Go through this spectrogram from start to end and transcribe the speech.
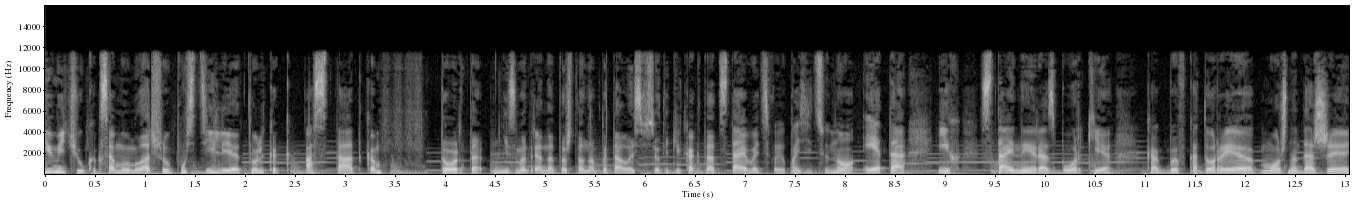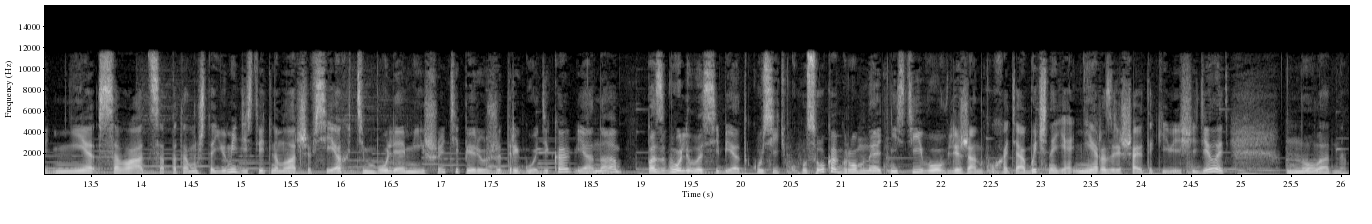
Юмичу, как самую младшую, пустили только к остаткам торта, несмотря на то, что она пыталась все-таки как-то отстаивать свою позицию. Но это их стайные разборки, как бы в которые можно даже не соваться, потому что Юми действительно младше всех, тем более Миши, теперь уже три годика, и она позволила себе откусить кусок огромный и отнести его в лежанку, хотя обычно я не разрешаю такие вещи делать. Ну ладно.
